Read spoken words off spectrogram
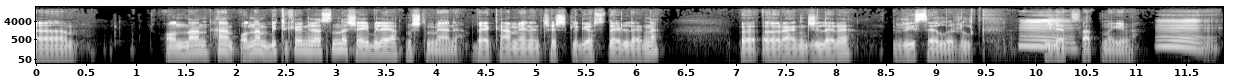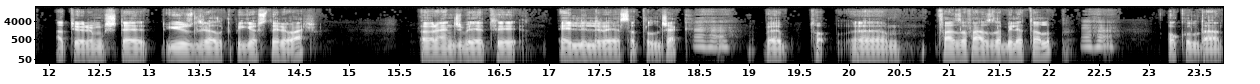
Ee, ondan ha, ondan bir tık önce aslında şey bile yapmıştım yani. BKM'nin çeşitli gösterilerine böyle öğrencilere reseller'lık bilet satma gibi. Atıyorum işte 100 liralık bir gösteri var. Öğrenci bileti 50 liraya satılacak. Böyle to- e, fazla fazla bilet alıp okuldan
